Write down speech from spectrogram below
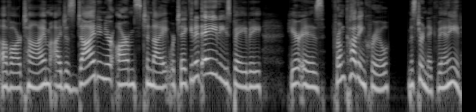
of our time. I Just Died in Your Arms Tonight. We're taking it 80s, baby. Here is from Cutting Crew, Mr. Nick Van Eede.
